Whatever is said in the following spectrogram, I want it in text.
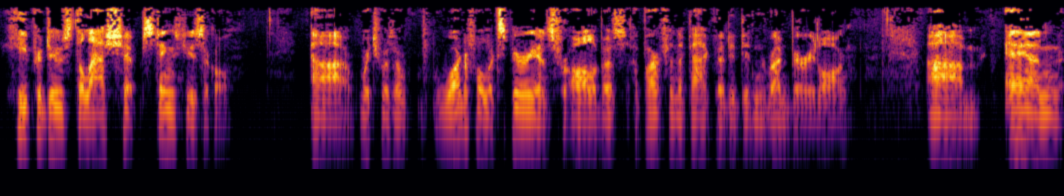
he produced The Last Ship, Sting's musical uh, which was a wonderful experience for all of us, apart from the fact that it didn't run very long. Um, and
